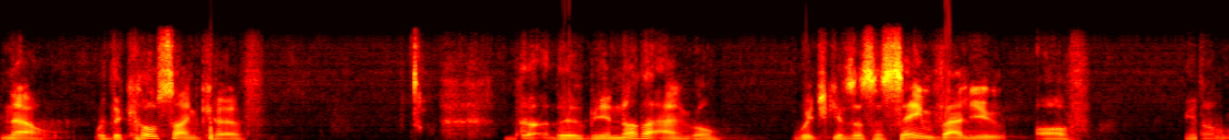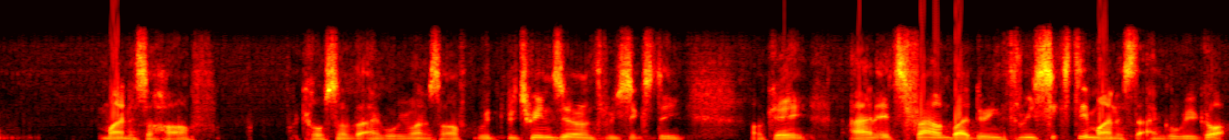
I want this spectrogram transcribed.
now with the cosine curve, there will be another angle which gives us the same value of, you know, minus a half. The cosine of the angle will be minus a half, with between 0 and 360. Okay, and it's found by doing 360 minus the angle we've got.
